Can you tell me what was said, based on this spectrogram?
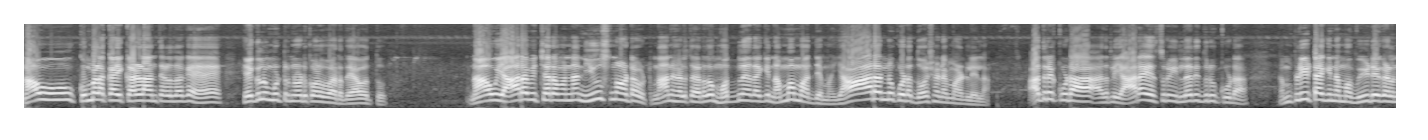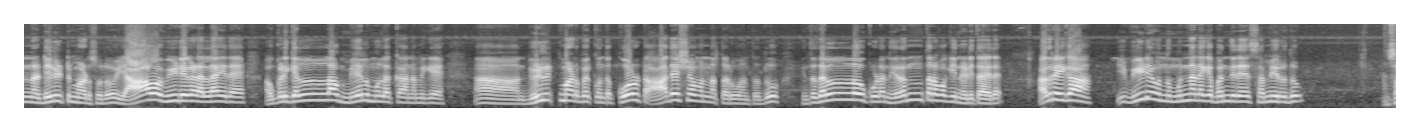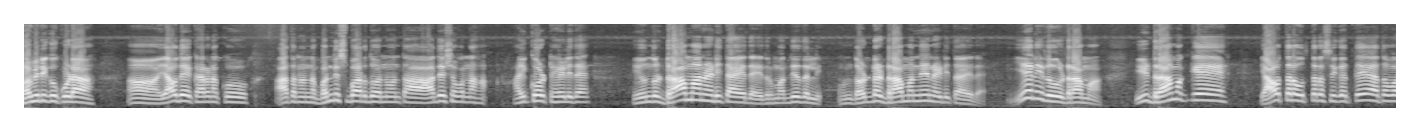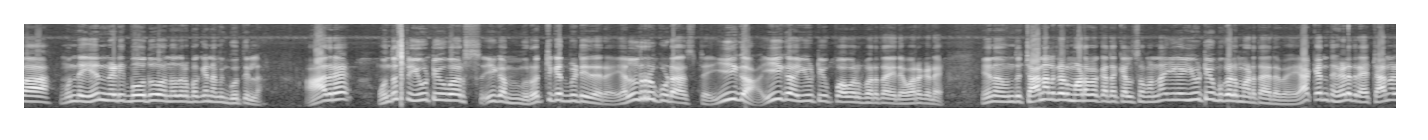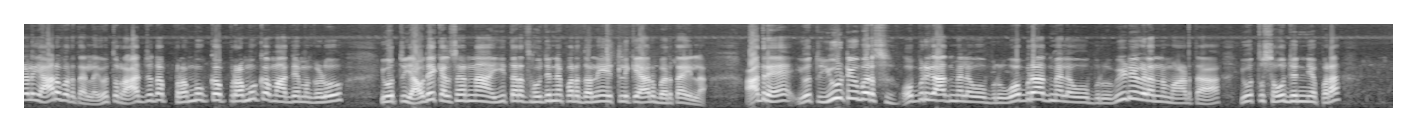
ನಾವು ಕುಂಬಳಕಾಯಿ ಕಳ್ಳ ಅಂತ ಹೇಳಿದಾಗೆ ಹೆಗಲು ಮುಟ್ಟು ನೋಡ್ಕೊಳ್ಬಾರ್ದು ಯಾವತ್ತು. ನಾವು ಯಾರ ವಿಚಾರವನ್ನು ನ್ಯೂಸ್ ನಾಟ್ ಔಟ್ ನಾನು ಹೇಳ್ತಾ ಇರೋದು ಮೊದಲನೇದಾಗಿ ನಮ್ಮ ಮಾಧ್ಯಮ, ಯಾರನ್ನು ಕೂಡ ದೋಷಣೆ ಮಾಡಲಿಲ್ಲ. ಆದರೆ ಕೂಡ ಅದರಲ್ಲಿ ಯಾರ ಹೆಸರು ಇಲ್ಲದಿದ್ದರೂ ಕೂಡ ಕಂಪ್ಲೀಟಾಗಿ ನಮ್ಮ ವೀಡಿಯೋಗಳನ್ನು ಡಿಲೀಟ್ ಮಾಡಿಸೋದು, ಯಾವ ವೀಡಿಯೋಗಳೆಲ್ಲ ಇದೆ, ಅವುಗಳಿಗೆಲ್ಲ ಮೇಲ್ ಮೂಲಕ ನಮಗೆ ಡಿಲೀಟ್ ಮಾಡಬೇಕು ಅಂತ ಕೋರ್ಟ್ ಆದೇಶವನ್ನು ತರುವಂಥದ್ದು ಇಂಥದ್ದೆಲ್ಲವೂ ಕೂಡ ನಿರಂತರವಾಗಿ ನಡೀತಾ ಇದೆ. ಆದರೆ ಈಗ ಈ ವಿಡಿಯೋ ಒಂದು ಮುನ್ನೆಲೆಗೆ ಬಂದಿದೆ ಸಮೀರ್ದು. ಸಮೀರಿಗೂ ಕೂಡ ಯಾವುದೇ ಕಾರಣಕ್ಕೂ ಆತನನ್ನು ಬಂಧಿಸಬಾರ್ದು ಅನ್ನುವಂಥ ಆದೇಶವನ್ನು ಹೈಕೋರ್ಟ್ ಹೇಳಿದೆ. ಈ ಒಂದು ಡ್ರಾಮಾ ನಡೀತಾ ಇದೆ ಇದ್ರ ಮಧ್ಯದಲ್ಲಿ. ಒಂದು ದೊಡ್ಡ ಡ್ರಾಮನ್ನೇ ನಡೀತಾ ಇದೆ. ಏನಿದು ಡ್ರಾಮಾ? ಈ ಡ್ರಾಮಕ್ಕೆ ಯಾವ ಥರ ಉತ್ತರ ಸಿಗುತ್ತೆ ಅಥವಾ ಮುಂದೆ ಏನು ನಡೀಬೋದು ಅನ್ನೋದ್ರ ಬಗ್ಗೆ ನಮಗೆ ಗೊತ್ತಿಲ್ಲ. ಆದರೆ ಒಂದಷ್ಟು ಯೂಟ್ಯೂಬರ್ಸ್ ಈಗ ರೊಚ್ಚಿಗೆದ್ಬಿಟ್ಟಿದ್ದಾರೆ. ಎಲ್ಲರೂ ಕೂಡ ಅಷ್ಟೇ. ಈಗ ಈಗ ಯೂಟ್ಯೂಬ್ ಪವರ್ ಬರ್ತಾ ಇದೆ ಹೊರಗಡೆ. ಏನೋ ಒಂದು ಚಾನಲ್ಗಳು ಮಾಡಬೇಕಾದ ಕೆಲಸವನ್ನು ಈಗ ಯೂಟ್ಯೂಬ್ಗಳು ಮಾಡ್ತಾ ಇದ್ದಾವೆ ಯಾಕೆಂತ ಹೇಳಿದ್ರೆ ಚಾನಲ್ಗಳು ಯಾರು ಬರ್ತಾ ಇಲ್ಲ. ಇವತ್ತು ರಾಜ್ಯದ ಪ್ರಮುಖ ಪ್ರಮುಖ ಮಾಧ್ಯಮಗಳು ಇವತ್ತು ಯಾವುದೇ ಕೆಲಸವನ್ನು ಈ ಥರ ಸೌಜನ್ಯ ಪರ ಧ್ವನಿ ಎತ್ತಲಿಕ್ಕೆ ಯಾರು ಬರ್ತಾ ಇಲ್ಲ. ಆದರೆ ಇವತ್ತು ಯೂಟ್ಯೂಬರ್ಸ್ ಒಬ್ರಿಗಾದ್ಮೇಲೆ ಒಬ್ಬರು ಒಬ್ಬರಾದ ಮೇಲೆ ಒಬ್ಬರು ವೀಡಿಯೋಗಳನ್ನು ಮಾಡ್ತಾ ಇವತ್ತು ಸೌಜನ್ಯ ಪರ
